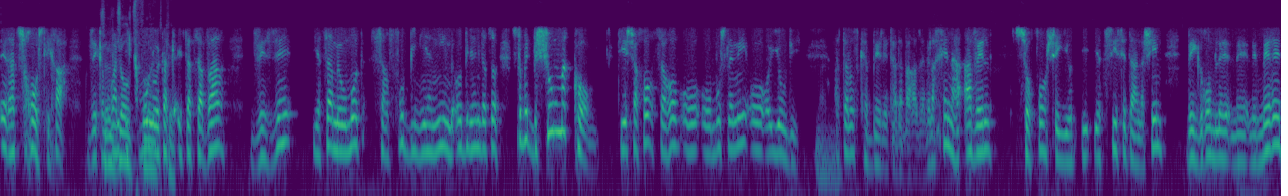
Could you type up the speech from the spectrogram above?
הירצחו, סליחה. וכמובן עיכבו לו כן. את הצוואר, וזה יצר מהומות, שרפו בניינים, מאות בניינים בארצות. זאת אומרת, בשום מקום תהיה שחור, צהוב או, או מוסלמי או, או יהודי. מעניין. אתה לא תקבל את הדבר הזה. ולכן העוול... סופו שיתסיס את האנשים ויגרום למרד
